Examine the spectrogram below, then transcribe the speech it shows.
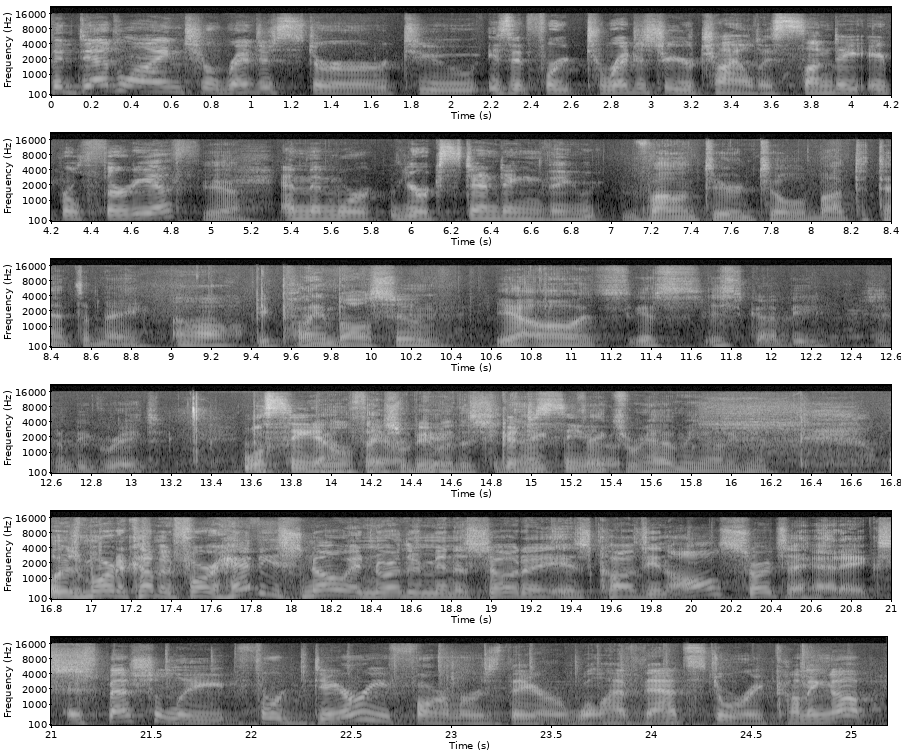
The deadline to register to is it for to register your child is Sunday, April 30th. Yeah. And then we're you're extending the Volunteer until about the 10th of May. oh Be playing ball soon. Yeah, oh, it's, it's, it's going to be, it's going to be great. we'll see you Bill, out thanks there. for being with us today. Good today. to see you. Thanks for having me on again. Well, there's more to come at four. Heavy snow in northern Minnesota is causing all sorts of headaches. Especially for dairy farmers there. We'll have that story coming up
